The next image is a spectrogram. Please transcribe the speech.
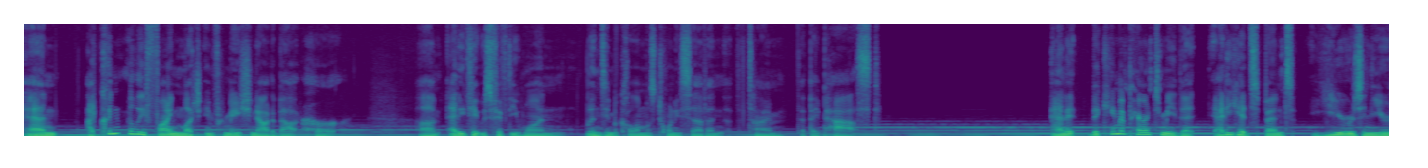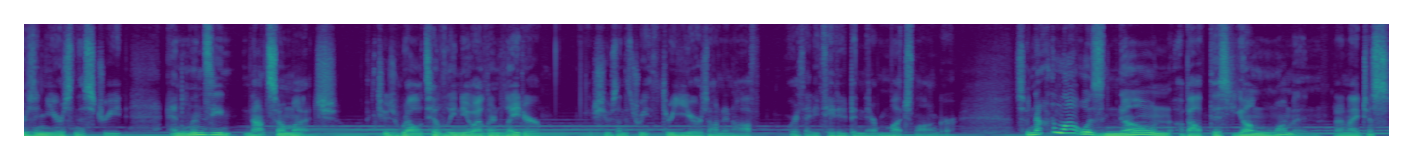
And I couldn't really find much information out about her. Um, Eddie Tate was 51. Lindsay McCollum was 27 at the time that they passed. And it became apparent to me that Eddie had spent years and years and years in the street, and Lindsay not so much. She was relatively new. I learned later she was on the street three years on and off, whereas Eddie Tate had been there much longer. So not a lot was known about this young woman, and I just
